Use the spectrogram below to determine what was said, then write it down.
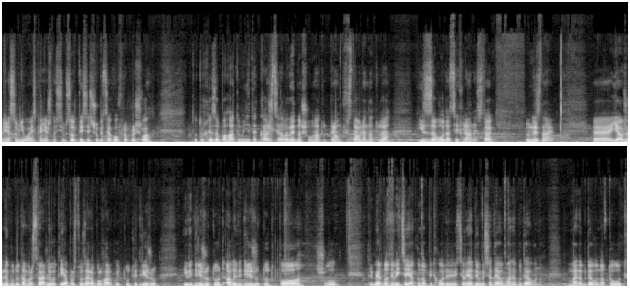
Ну, я сумніваюсь, звісно, 700 тисяч, щоб ця гофра пройшла. То трохи забагато, мені так кажеться, але видно, що вона тут прям вставлена туди із завода цей флянець, так? Ну, не знаю. Е, я вже не буду там розсвердлювати, я просто зараз болгаркою тут відріжу і відріжу тут, але відріжу тут по шву. Примірно дивіться, як воно підходить. Дивіться. Я дивлюся, де в мене буде воно. У мене буде воно тут.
